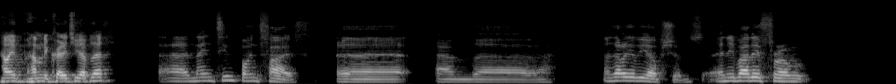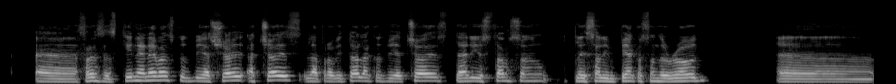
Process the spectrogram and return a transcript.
How many how many credits you have left? Uh, 19.5, uh, and uh, I'm gonna give you options. Anybody from, uh, for instance, Keenan Evans could be a, cho- a choice. Laprovittola could be a choice. Darius Thompson plays Olympiacos on the road. Uh,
